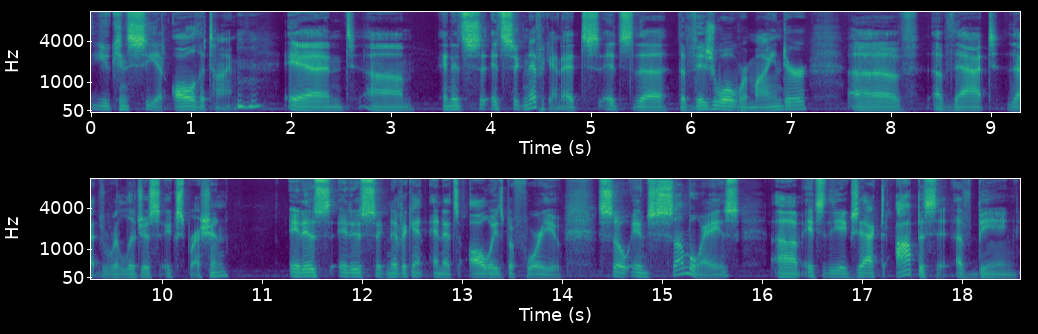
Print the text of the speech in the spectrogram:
you can see it all the time, Mm-hmm. and um, and it's it's significant. It's it's the the visual reminder of of that that religious expression it is it is significant and it's always before you. So in some ways um, it's the exact opposite of being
